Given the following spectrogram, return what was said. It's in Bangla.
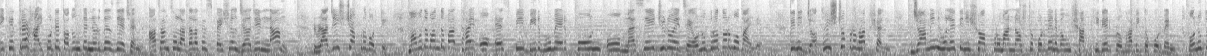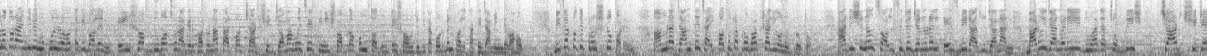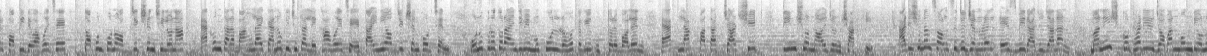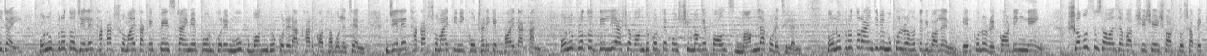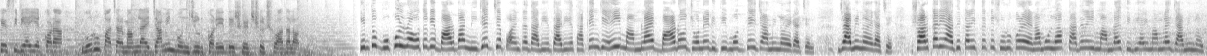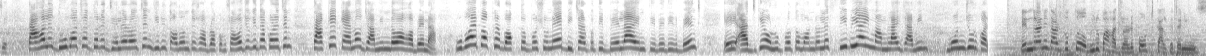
এই ক্ষেত্রে হাইকোর্টে তদন্তের নির্দেশ দিয়েছেন। আসানসোল আদালতের স্পেশাল জাজের নাম রাজেশ চক্রবর্তী। মমতা বন্দ্যোপাধ্যায় ও এসপি বীরভূমের ফোন ও মেসেজ রয়েছে অনুব্রতর মোবাইলে। তিনি যথেষ্ট প্রভাবশালী। জামিন হলে তিনি সব প্রমাণ নষ্ট করবেন এবং সাক্ষীদের প্রভাবিত করবেন। অনুব্রতর আইনজীবী মুকুল রোহতগি বলেন, এই সব দুবছর আগের ঘটনা, তারপর চার্জশিট জমা হয়েছে, তিনি সব রকম তদন্তে সহযোগিতা করবেন, ফলে তাকে জামিন দেওয়া হোক। বিচারপতি প্রশ্ন করেন, আমরা জানতে চাই কতটা প্রভাবশালী Anubrata? Additional solicitor general S B Raju জানান, বারোই জানুয়ারি দু চার্জশিটের কপি দেওয়া হয়েছে। তখন কোনো অবজেকশন ছিল না। এখন তারা বাংলায় কেন কিছুটা লেখা হয়েছে তাই নিয়ে অবজেকশন করছেন। অনুব্রতর আইনজীবী মুকুল রোহতগি উত্তরে বলেন, এক লাখ পাতার চার্জশিট তিনশো নয় জন সাক্ষী। Additional solicitor general S B Raju জানান, মানিশ কোঠারির জবানবন্দি অনুযায়ী অনুব্রত জেলে থাকার সময় তাকে ফেস টাইমে ফোন করে মুখ বন্ধ করে রাখার কথা বলেছেন। জেলে থাকার সময় তিনি কোঠারিকে ভয় দেখান। অনুব্রত দিল্লি আসা বন্ধ করতে পশ্চিমবঙ্গে ফলস মামলা করেছিলেন। অনুব্রতর আইনজীবী মুকুল রহতগি বলেন, এর কোনো রেকর্ডিং নেই। সমস্ত সওয়াল জবাব শেষে শর্ত সাপেক্ষে সিবিআই এর করা গরু পাচার মামলায় জামিন মঞ্জুর করে দেশের শীর্ষ আদালত। কিন্তু মুকুল রহতগি বারবার নিজের যে পয়েন্টে দাঁড়িয়ে দাঁড়িয়ে থাকেন যে এই মামলায় বারো জনের ইতিমধ্যেই জামিন হয়ে গেছেন, জামিন হয়ে গেছে। সরকারি আধিকারিক থেকে শুরু করে এনামুল হক তাদের এই মামলায়, সিবিআই মামলায় জামিন হয়েছে। তাহলে দু বছর ধরে জেলে রয়েছেন যিনি তদন্তে সব রকম সহযোগিতা করেছেন, তাকে কেন জামিন দেওয়া হবে না? উভয় পক্ষের বক্তব্য শুনে বিচারপতি বেলা এম ত্রিবেদীর বেঞ্চ এই আজকে অনুব্রত মণ্ডলের সিবিআই মামলায় জামিন মঞ্জুর করে। Indrani Dasgupta Abhirupa Hazra report Calcutta news.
